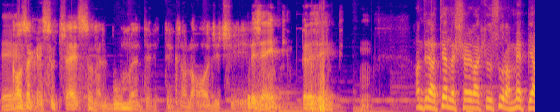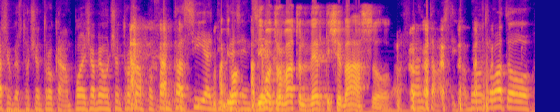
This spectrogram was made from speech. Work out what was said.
eh, cosa che è successo nel boom tecnologici. Per esempio, per esempio. Andrea, a te lasciare la chiusura, a me piace questo centrocampo, eh? abbiamo un centrocampo fantasia e difesa abbiamo, abbiamo trovato il vertice basso. Fantastico, abbiamo trovato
